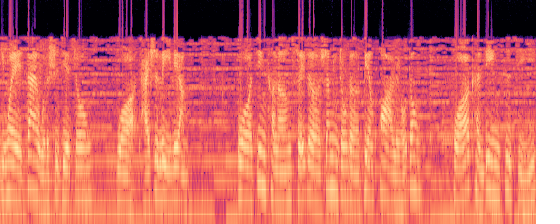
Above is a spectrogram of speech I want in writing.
因为在我的世界中，我才是力量。我尽可能随着生命中的变化流动。我肯定自己，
